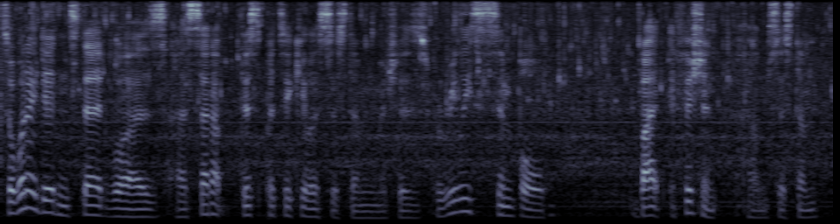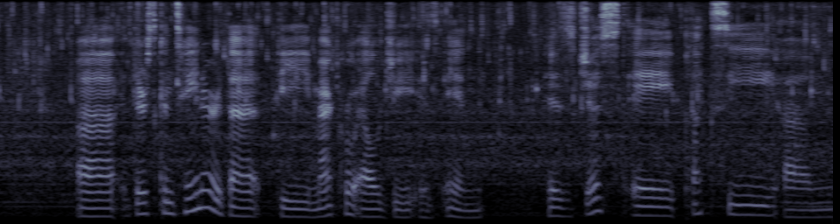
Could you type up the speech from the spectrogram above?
So what I did instead was uh, set up this particular system, which is a really simple but efficient um, system. Uh, there's container that the macroalgae is in is just a plexi, um,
